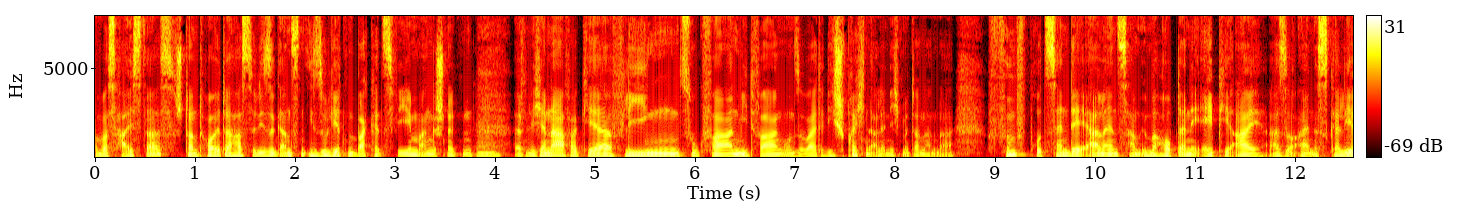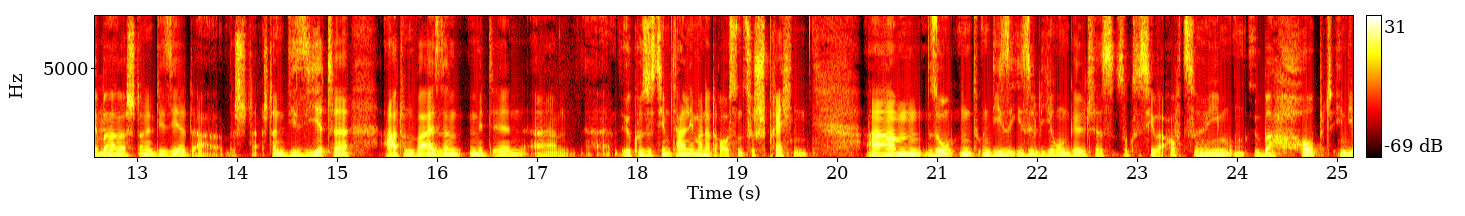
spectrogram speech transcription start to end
was heißt das? Stand heute hast du diese ganzen isolierten Buckets, wie eben angeschnitten. Mhm. Öffentlicher Nahverkehr, Fliegen, Zugfahren, Mietwagen und so weiter. Die sprechen alle nicht miteinander. Fünf Prozent der Airlines haben überhaupt eine API, also eine skalierbare, mhm. standardisierte, standardisierte Art und Weise, mit den ähm, Ökosystemteilnehmern da draußen zu sprechen. Ähm, so, und, und diese Isolierung gilt es sukzessive aufzuheben, um überhaupt in die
